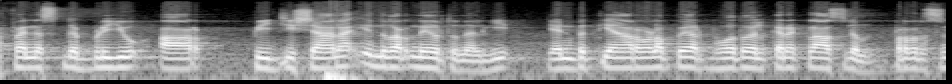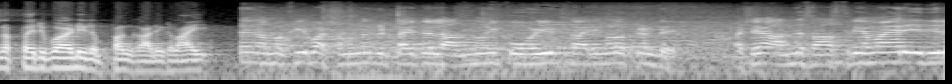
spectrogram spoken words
F N S W R P G Shana എന്നിവർ നേതൃത്വം നൽകി. എൺപത്തിയാറോളം പേർ ബോധവൽക്കരണ ക്ലാസ്സിലും പ്രദർശന പരിപാടിയിലും പങ്കാളികളായി. നമുക്ക് ഈ ഭക്ഷണമൊന്നും കിട്ടായിട്ടല്ല. അന്നും ഈ കോഴിയും കാര്യങ്ങളൊക്കെ ഉണ്ട്. പക്ഷേ അന്ന് ശാസ്ത്രീയമായ രീതിയിൽ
